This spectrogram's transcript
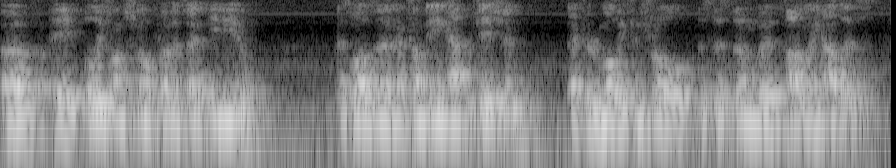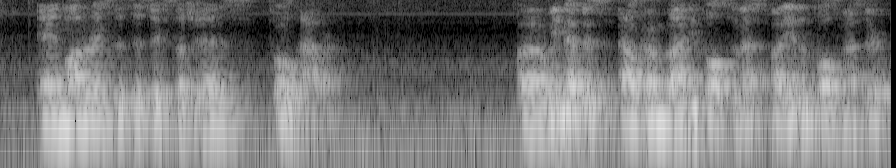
of a fully functional prototype PDU, as well as an accompanying application that could remotely control the system with toggling outlets and monitoring statistics such as total power. Uh, we met this outcome by the fall semester, by the end of the fall semester,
